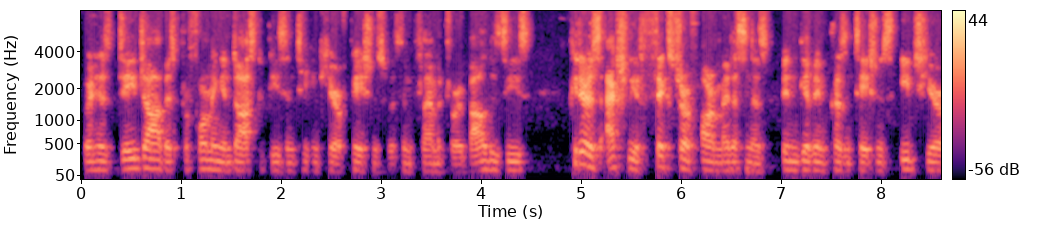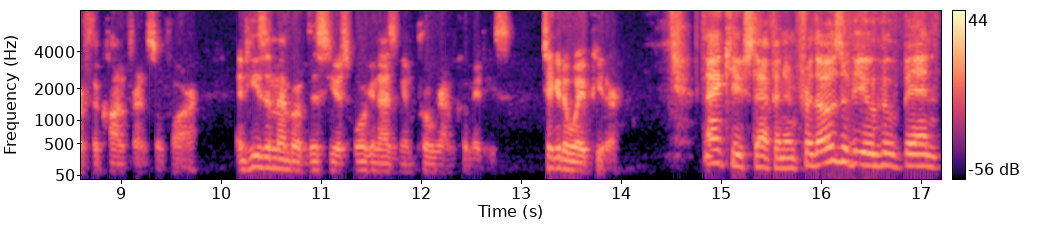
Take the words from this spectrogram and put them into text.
where his day job is performing endoscopies and taking care of patients with inflammatory bowel disease. Peter is actually a fixture of R/Medicine, has been giving presentations each year of the conference so far, and he's a member of this year's organizing and program committees. Take it away, Peter. Thank you, Stefan. And for those of you who've been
